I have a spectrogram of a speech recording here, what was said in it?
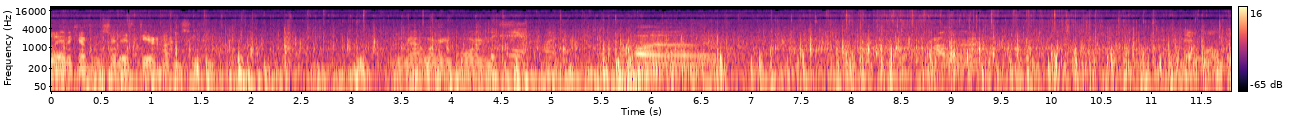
Also, we have to be careful because it is deer hunting season. We're not wearing They orange. can't hunt. Uh, probably not. They won't be.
